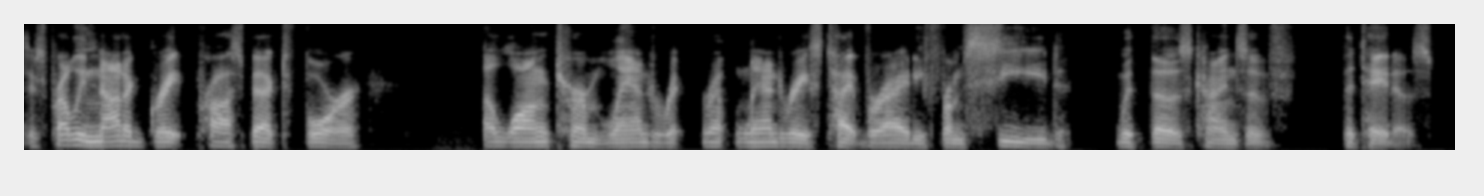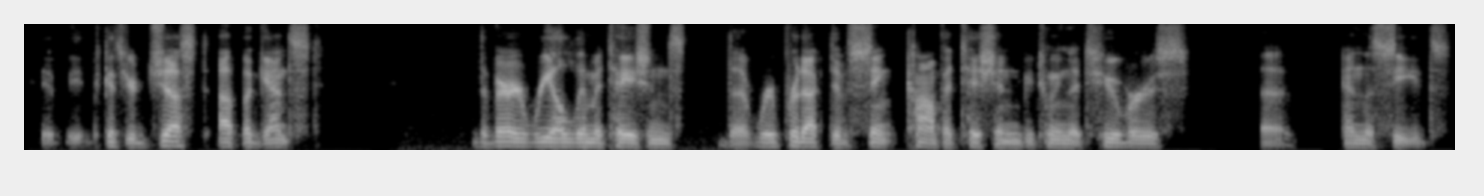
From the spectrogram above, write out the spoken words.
there's probably not a great prospect for a long-term land land race type variety from seed with those kinds of potatoes because you're just up against the very real limitations, the reproductive sink competition between the tubers uh, and the seeds.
